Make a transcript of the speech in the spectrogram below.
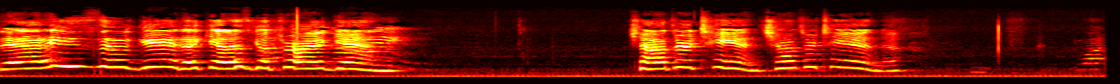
that is so good. Okay, let's go try again. Chapter 10. Chapter 10. You want?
